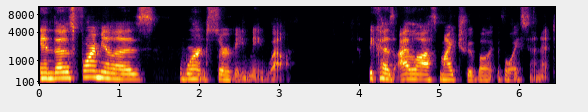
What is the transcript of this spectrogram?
And those formulas weren't serving me well because I lost my true voice in it.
